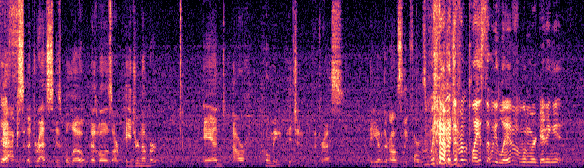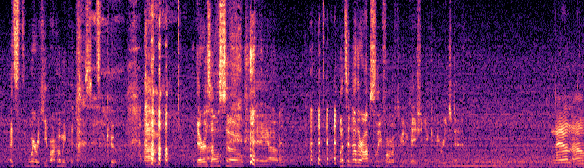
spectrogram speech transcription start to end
this. fax address is below, as well as our pager number and our homing pigeon address. Any other obsolete forms of We have a different place that we live when we're getting it. It's where we keep our homing pigeons. It's the coop. Um, is also a. Um, what's another obsolete form of communication you can be reached at? I don't know.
